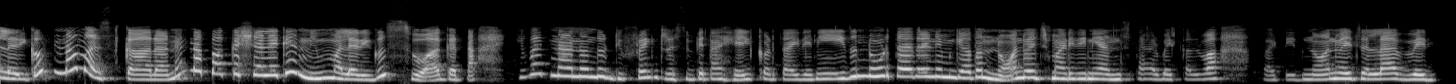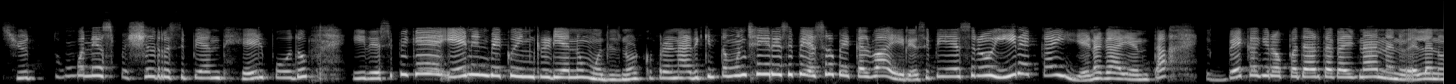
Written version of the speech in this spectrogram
ಎಲ್ಲರಿಗೂ ನಮಸ್ಕಾರ. ನನ್ನ ಪಾಕಶಾಲೆಗೆ ನಿಮ್ಮೆಲ್ಲರಿಗೂ ಸ್ವಾಗತ. ಇವತ್ತು ನಾನೊಂದು ಡಿಫ್ರೆಂಟ್ ರೆಸಿಪಿನ ಹೇಳ್ಕೊಡ್ತಾ ಇದ್ದೀನಿ. ಇದನ್ನು ನೋಡ್ತಾ ಇದ್ದರೆ ನಿಮ್ಗೆ ಯಾವುದೋ ನಾನ್ ವೆಜ್ ಮಾಡಿದ್ದೀನಿ ಅನಿಸ್ತಾ ಇರಬೇಕಲ್ವಾ? ಬಟ್ ಇದು ನಾನ್ ವೆಜ್ ಅಲ್ಲ ವೆಜ್ಜು ತುಂಬಾ ಸ್ಪೆಷಲ್ ರೆಸಿಪಿ ಅಂತ ಹೇಳ್ಬೋದು. ಈ ರೆಸಿಪಿಗೆ ಏನೇನು ಬೇಕು ಇಂಗ್ರೀಡಿಯನ್ನು ಮೊದಲು ನೋಡ್ಕೊಬರೋಣ. ಅದಕ್ಕಿಂತ ಮುಂಚೆ ಈ ರೆಸಿಪಿ ಹೆಸರು ಬೇಕಲ್ವಾ? ಈ ರೆಸಿಪಿ ಹೆಸರು ಹೀರೆಕಾಯಿ ಎಣಗಾಯಿ ಅಂತ. ಇದಕ್ಕೆ ಬೇಕಾಗಿರೋ ಪದಾರ್ಥಗಳನ್ನ ನಾನು ಎಲ್ಲನೂ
